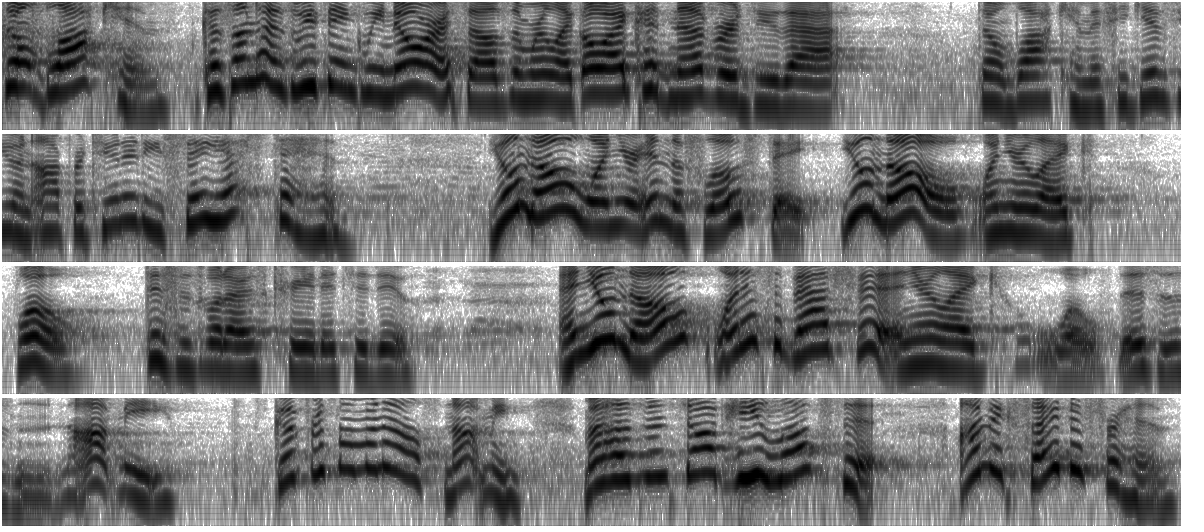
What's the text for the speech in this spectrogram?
Don't block him. Because sometimes we think we know ourselves and we're like, oh, I could never do that. Don't block him. If he gives you an opportunity, say yes to him. You'll know when you're in the flow state. You'll know when you're like, whoa, this is what I was created to do. And you'll know when it's a bad fit and you're like, whoa, this is not me. It's good for someone else, not me. My husband's job, he loves it. I'm excited for him,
